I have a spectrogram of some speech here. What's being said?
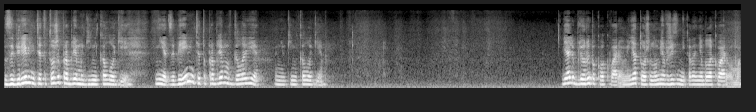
Забеременеть это тоже проблема гинекологии. Нет, забеременеть это проблема в голове, а не в гинекологии. Я люблю рыбок в аквариуме. Я тоже, но у меня в жизни никогда не было аквариума.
